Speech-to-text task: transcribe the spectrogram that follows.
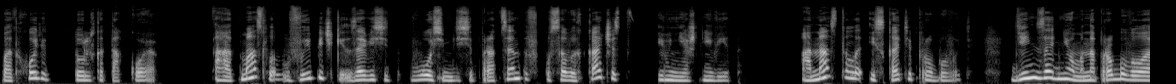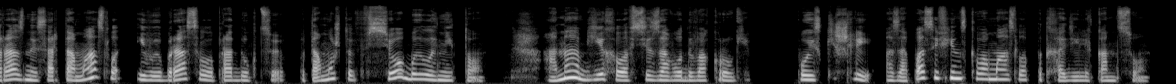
подходит только такое. А от масла в выпечке зависит 80% вкусовых качеств и внешний вид. Она стала искать и пробовать. День за днем она пробовала разные сорта масла и выбрасывала продукцию, потому что все было не то. Она объехала все заводы в округе. Поиски шли, а запасы финского масла подходили к концу.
